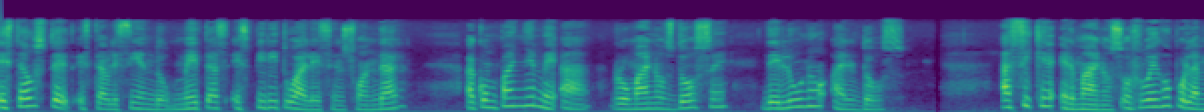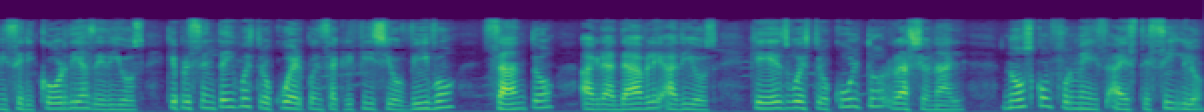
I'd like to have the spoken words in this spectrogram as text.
¿Está usted estableciendo metas espirituales en su andar? Acompáñenme a Romanos 12, del 1 al 2. Así que, hermanos, os ruego por las misericordias de Dios que presentéis vuestro cuerpo en sacrificio vivo, santo, agradable a Dios, que es vuestro culto racional. No os conforméis a este siglo,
